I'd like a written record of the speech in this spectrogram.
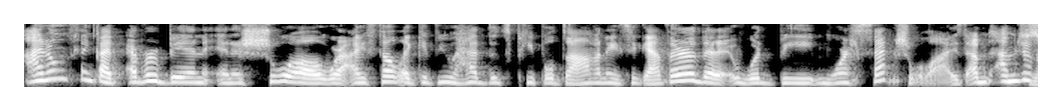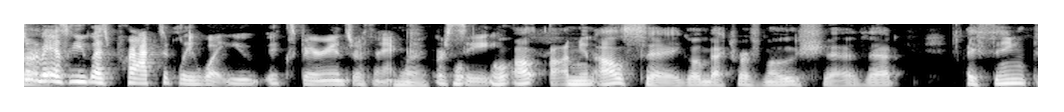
I- don't think I've ever been in a shul where I felt like if you had those people davening together, that it would be more sexualized. I'm, I'm just sort of asking you guys practically what you experience or think Right. or Well- see. Well, I'll, I mean, I'll say, going back to Rav Moshe, that I think,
